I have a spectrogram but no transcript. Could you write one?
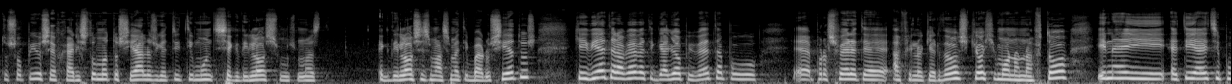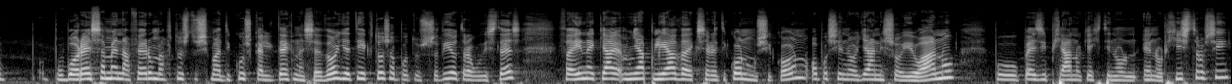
τους οποίους ευχαριστούμε ούτως ή άλλως γιατί τιμούν τις εκδηλώσεις μας, εκδηλώσεις μας με την παρουσία τους και ιδιαίτερα βέβαια την Καλλιόπη Βέτα που ε, προσφέρεται αφιλοκερδός και όχι μόνο αυτό, είναι η αιτία έτσι που που μπορέσαμε να φέρουμε αυτούς τους σημαντικούς καλλιτέχνες εδώ, γιατί εκτός από τους δύο τραγουδιστές θα είναι και μια πλειάδα εξαιρετικών μουσικών, όπως είναι ο Γιάννης ο Ιωάννου, που παίζει πιάνο και έχει την ενορχίστρωση,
